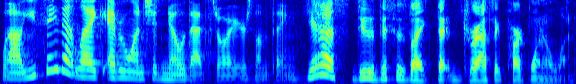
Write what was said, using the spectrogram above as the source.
Wow, you say that like everyone should know that story or something. Yes, dude, this is like that Jurassic Park 101.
